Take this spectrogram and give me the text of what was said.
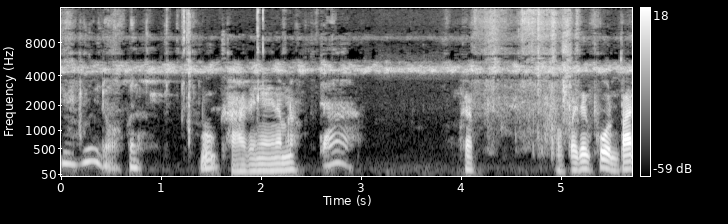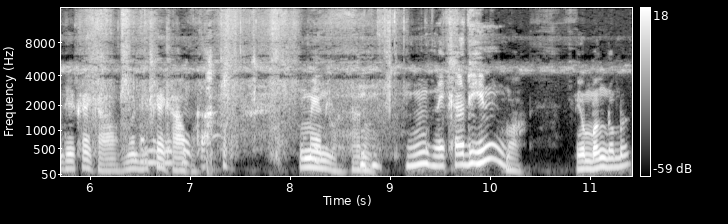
อุ้ยดอกเพิ่นมุกขากันไงน้ำเนาะจ้าครับออกไปจังโพ่นป้านเฮ็ดไข่ขาวมันเฮ็ดไข่ขาวบ่มันแม่นบ่ท่านอืมในข้าวดินบ่เดี๋ยวเบิ่งเดี๋ยวเบิ่ง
